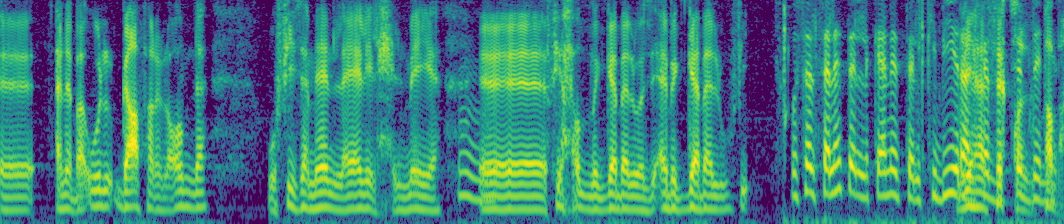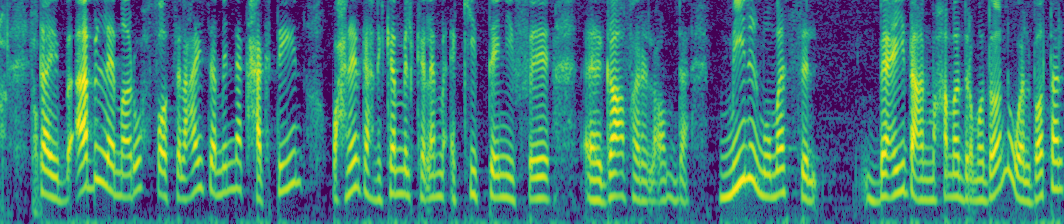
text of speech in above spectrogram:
آه، أنا بقول جعفر العمدة وفي زمان ليالي الحلمية آه، في حضن الجبل وذئاب الجبل وفي والسلسلات اللي كانت الكبيرة اللي كانت بتشد الناس. طبعا طبعا. طيب قبل ما أروح فاصل عايزة منك حاجتين وهنرجع نكمل كلام أكيد تاني في آه، جعفر العمدة. مين الممثل بعيد عن محمد رمضان والبطل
